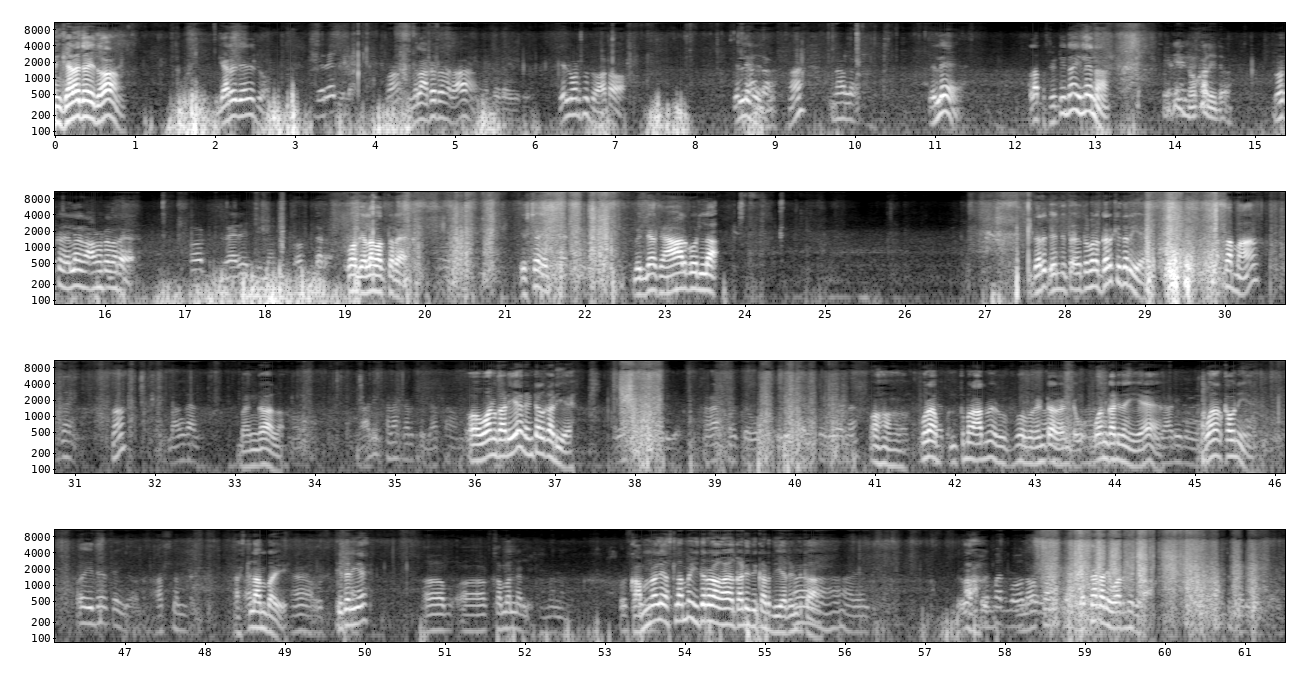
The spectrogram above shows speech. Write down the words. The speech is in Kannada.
ಏನು ಗ್ಯಾರೇಜ್ ಇದು ಗ್ಯಾರೇಜ್ ಏನಿದು? ಹಾಂ ಇವೆಲ್ಲ ಆಟೋ ಡ್ರೈವರಾ? ಎಲ್ಲಿ ಓಡಿಸೋದು ಆಟೋ? ಎಲ್ಲಿ? ಹಾಂ? ಎಲ್ಲಿ? ಅಲ್ಲಪ್ಪ ಸಿಟಿನಾ ಇಲ್ಲೇನಾ? ಸಿಟಿ ಲೋಕಲ್ ಇದು ಲೋಕಲ್ ಎಲ್ಲ ಆಟೋ ಡ್ರೈವರೇ? ಹೋಗ್ತಾರೆ ಹೋಗಿ, ಎಲ್ಲ ಹೋಗ್ತಾರೆ. ಇಷ್ಟ ಬಿಸ್ನೆಸ್ ಯಾರಿಗೂ ಇಲ್ಲ. ಗರ್ಕ್ ಗರ್ಕ್ ಇದ್ದಾರೆ असमा बंगाल बंगाल गाड़ी खड़ा करके जाता हूँ वन गाड़ी है रेंटल गाड़ी है पूरा तुम्हारा आदमी रेंटल रेंट वन गाड़ी नहीं है ओनर कौन ही है इधर असलम भाई असलम भाई किधर ये कमन अली असलम भाई इधर गाड़ी दिखा दिया रेंट का कितना गाड़ी वन में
